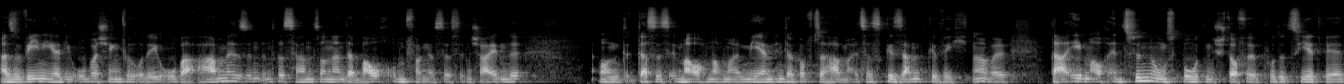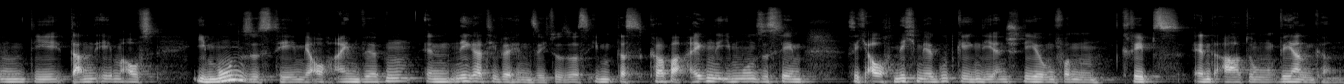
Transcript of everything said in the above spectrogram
Also weniger die Oberschenkel oder die Oberarme sind interessant, sondern der Bauchumfang ist das Entscheidende. Und das ist immer auch nochmal mehr im Hinterkopf zu haben als das Gesamtgewicht, ne? weil da eben auch Entzündungsbotenstoffe produziert werden, die dann eben aufs Immunsystem ja auch einwirken in negativer Hinsicht, also dass das körpereigene Immunsystem sich auch nicht mehr gut gegen die Entstehung von Krebsentartung wehren kann.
